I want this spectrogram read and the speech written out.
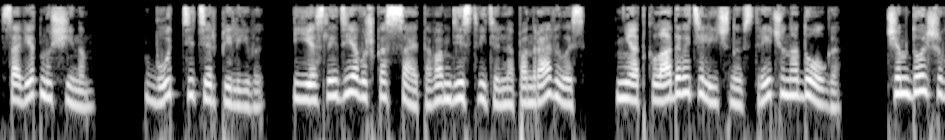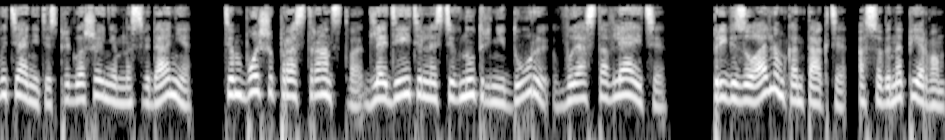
Совет мужчинам. Будьте терпеливы. Если девушка с сайта вам действительно понравилась, не откладывайте личную встречу надолго. Чем дольше вы тянете с приглашением на свидание, тем больше пространства для деятельности внутренней дуры вы оставляете. При визуальном контакте, особенно первом,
